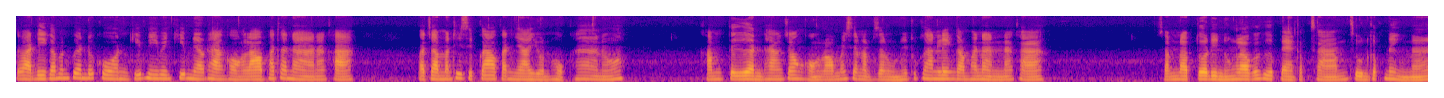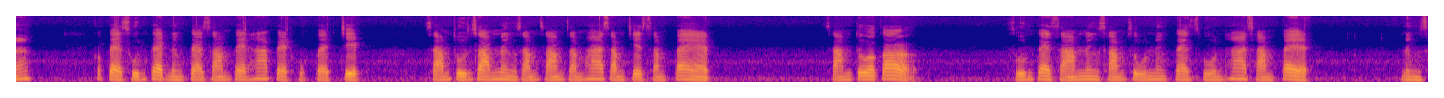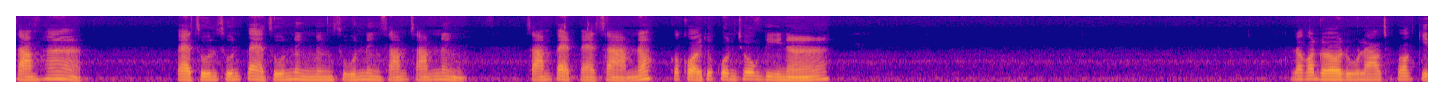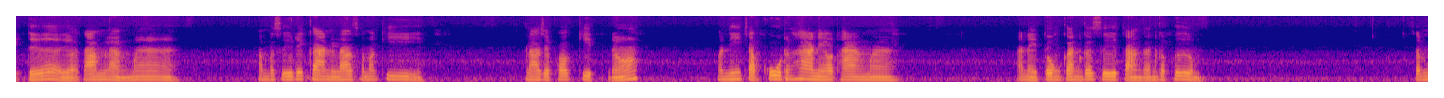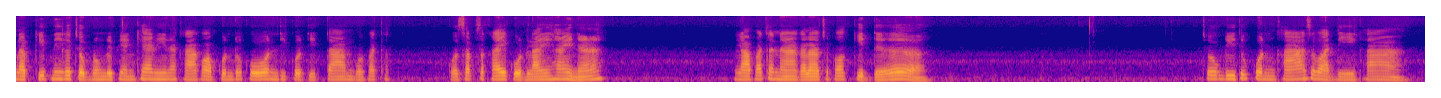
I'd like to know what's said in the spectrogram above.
สวัสดีครับเพื่อนๆทุกคน คลิปนี้เป็นคลิปแนวทางของเราพัฒนานะคะ ประจำวันที่ 19 กันยายน 65 เนาะคำเตือนทางช่องของเราไม่สนับสนุนให้ทุกท่านเล่นการพนันนะคะสำหรับตัวดินของเราก็คือ 8 กับ 3 0 กับ 1 นะ ก็ 8 0 8 1 8 3 8 5 8 6 8 7 3 0 3 1 3 3 3 5 3 7 3 8 3 ตัวก็ 0 8 3 1 3 0 1 8 0 5 3 8 1 3 5 แปดศูนย์ศูนย์แปดศูนย์หนึ่งหนึ่งศูนย์หนึ่งสามสามหนึ่งสามแปดแปดสามเนาะก็ขอให้ทุกคนโชคดีนะ แล้วก็รอดูเราวเฉพาะกิจเด้อเดี๋ยวตามหลังมาทำมาซื้อด้วยกันเราวสามัคคีเราวเฉพาะกิจเนาะวันนี้จับคู่ทั้งห้าแนวทางมา อันไหนตรงกันก็ซื้อต่างกันก็เพิ่ม สำหรับคลิปนี้ก็จบลงโดยเพียงแค่นี้นะคะ ขอบคุณทุกคนที่กดติดตาม กดพัฒกดซับสไครต์กดไลค์ให้นะ เราพัฒนากับเราเฉพาะกิจเด้อ โชคดีทุกคนคะ สวัสดีค่ะ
